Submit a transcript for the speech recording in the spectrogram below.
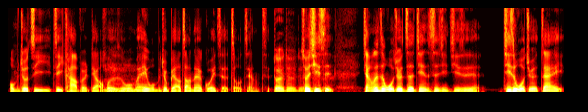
我们就自己自己 cover 掉，或者是我们哎我们就不要照那个规则走这样子。对对对，所以其实讲认真，我觉得这件事情其实其实我觉得在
